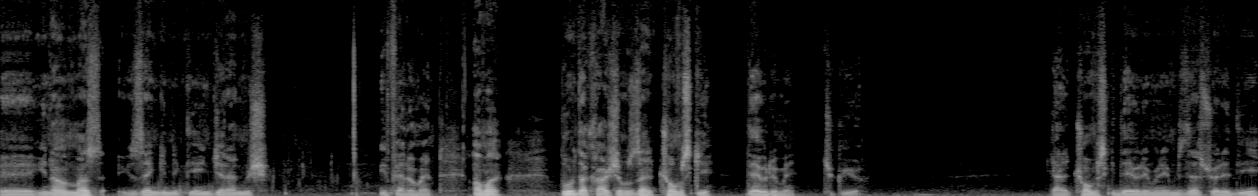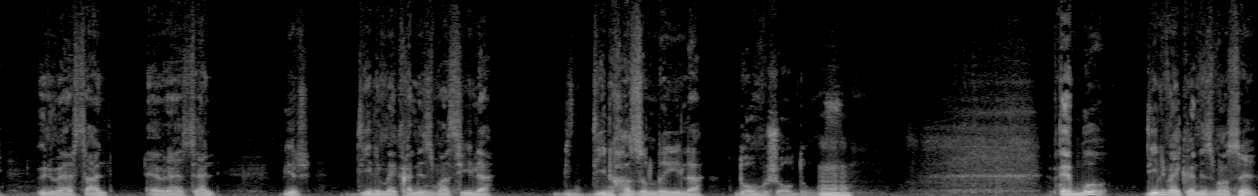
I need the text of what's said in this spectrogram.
e, inanılmaz zenginlikte incelenmiş bir fenomen. Ama burada karşımıza Chomsky devrimi çıkıyor. Yani Chomsky devriminin bize söylediği universal, evrensel bir dil mekanizmasıyla, bir dil hazırlığıyla doğmuş olduğumuz. Ve bu dil mekanizması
